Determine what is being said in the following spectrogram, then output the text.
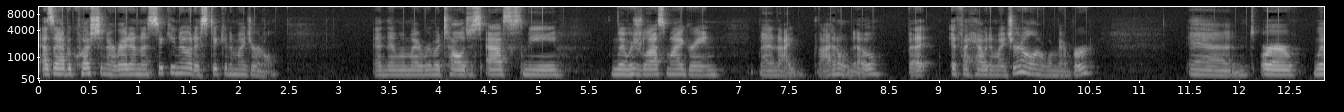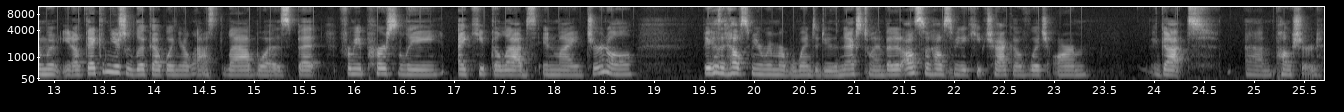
as I have a question, I write on a sticky note, I stick it in my journal. And then when my rheumatologist asks me, when was your last migraine? And I, I don't know, but if I have it in my journal, I'll remember. And, or when we, you know, they can usually look up when your last lab was. But for me personally, I keep the labs in my journal because it helps me remember when to do the next one, but it also helps me to keep track of which arm got um, punctured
